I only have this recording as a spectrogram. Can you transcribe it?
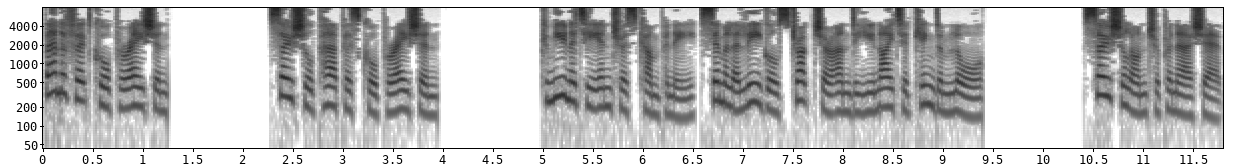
Benefit Corporation Social Purpose Corporation Community Interest Company similar legal structure under United Kingdom law Social entrepreneurship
